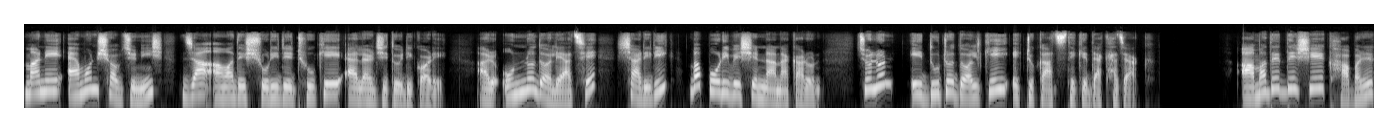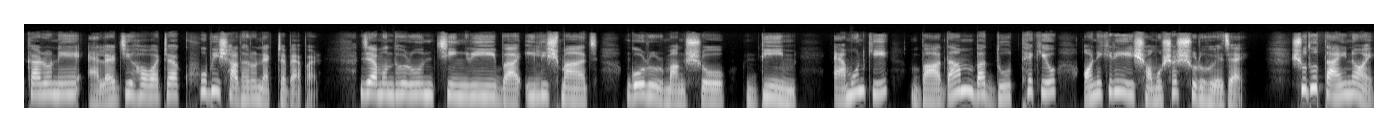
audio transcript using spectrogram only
মানে এমন সব জিনিস যা আমাদের শরীরে ঢুকে অ্যালার্জি তৈরি করে। আর অন্য দলে আছে শারীরিক বা পরিবেশের নানা কারণ। চলুন এই দুটো দলকেই একটু কাছ থেকে দেখা যাক। আমাদের দেশে খাবারের কারণে অ্যালার্জি হওয়াটা খুবই সাধারণ একটা ব্যাপার। যেমন ধরুন, চিংড়ি বা ইলিশ মাছ, গরুর মাংস, ডিম, এমনকি বাদাম বা দুধ থেকেও অনেকেরই এই সমস্যা শুরু হয়ে যায়। শুধু তাই নয়,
